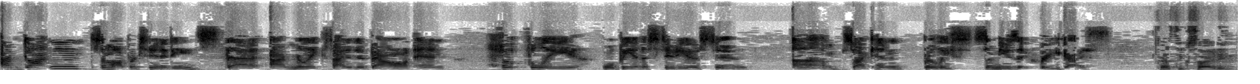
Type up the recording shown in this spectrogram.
I've gotten some opportunities that I'm really excited about, and hopefully, we'll be in a studio soon um, so I can release some music for you guys. That's exciting.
